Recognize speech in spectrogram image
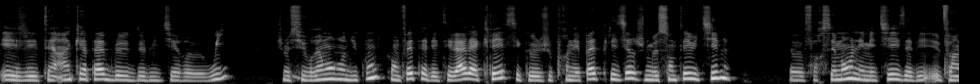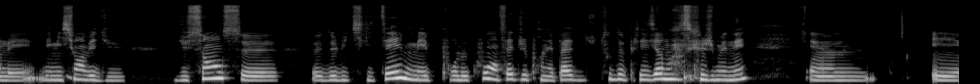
et j'ai été incapable de lui dire euh, oui. Je me suis vraiment rendu compte qu'en fait, elle était là la clé, c'est que je prenais pas de plaisir, je me sentais utile. Euh, forcément, les métiers, ils avaient, enfin, les, les missions avaient du, du sens, euh, de l'utilité, mais pour le coup, en fait, je prenais pas du tout de plaisir dans ce que je menais. Et,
